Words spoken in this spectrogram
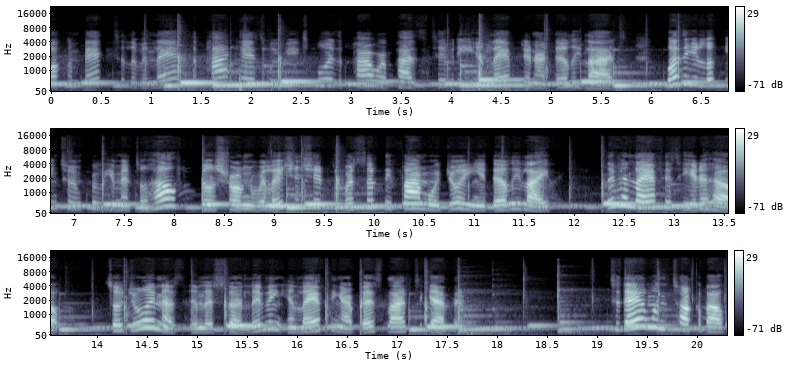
welcome back to Live and Laugh, the podcast where we explore the power of positivity and laughter in our daily lives. Whether you're looking to improve your mental health, build stronger relationships, or simply find more joy in your daily life, Live and Laugh is here to help. So join us and let's start living and laughing our best lives together. Today I want to talk about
